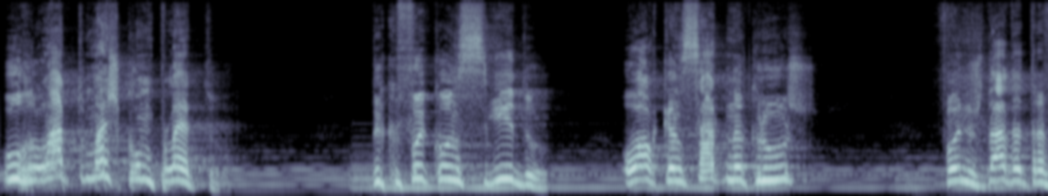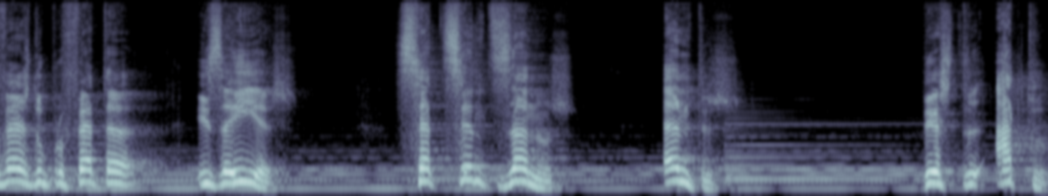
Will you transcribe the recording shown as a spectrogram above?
O relato mais completo de que foi conseguido ou alcançado na cruz foi-nos dado através do profeta Isaías, 700 anos antes deste ato,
